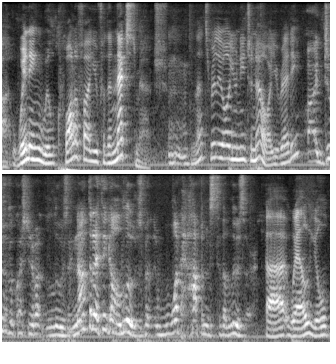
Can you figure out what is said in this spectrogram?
Uh, winning will qualify you for the next match. And that's really all you need to know. Are you ready? I do have a question about losing. Not that I think I'll lose, but what happens to the loser? Uh, well, you'll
